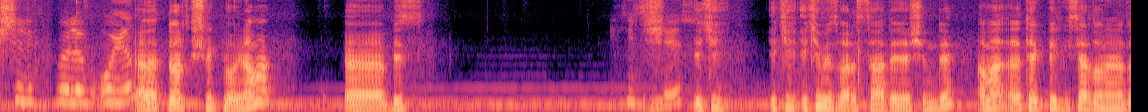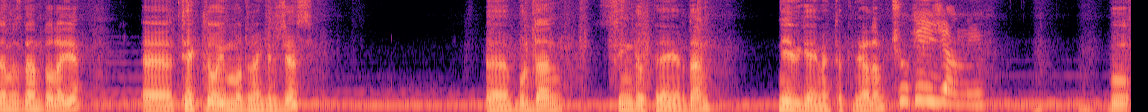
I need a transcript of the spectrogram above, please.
Dört kişilik böyle bir oyun. Evet 4 kişilik bir oyun ama e, biz İki kişiyiz. İki, iki, ikimiz varız sadece şimdi. Ama e, tek bilgisayarda oynadığımızdan dolayı e, tekli oyun moduna gireceğiz. E, buradan single player'dan new game'e tıklayalım. Çok heyecanlıyım. Bu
